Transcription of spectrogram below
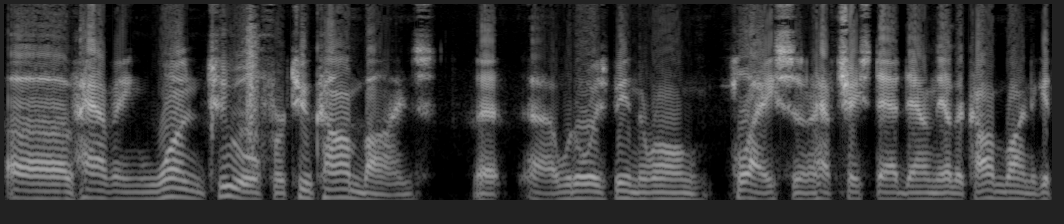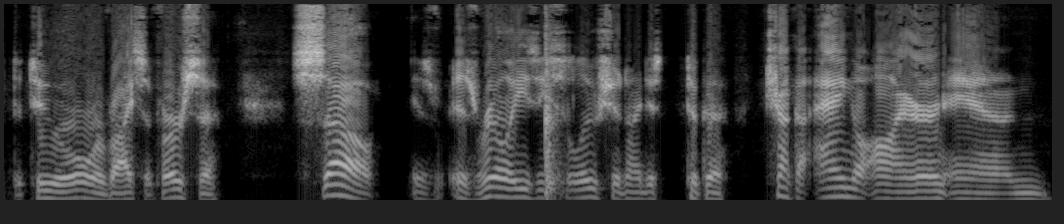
of having one tool for two combines that uh, would always be in the wrong place, and I have to chase Dad down the other combine to get the tool, or vice versa. So, is is real easy solution. I just took a chunk of angle iron and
